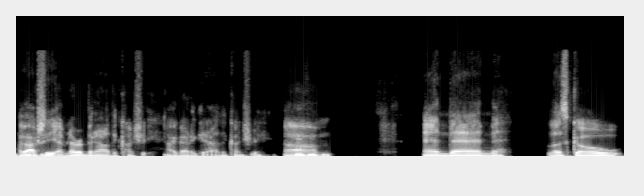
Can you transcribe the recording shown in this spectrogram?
I've actually I've never been out of the country. I got to get out of the country. Um, and then let's go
